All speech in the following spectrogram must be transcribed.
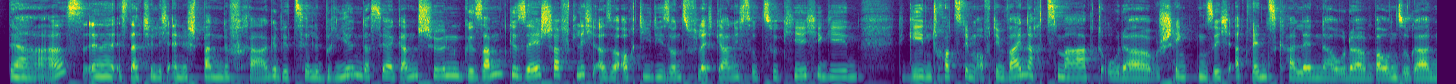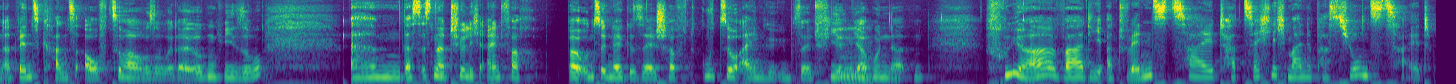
Das äh, ist natürlich eine spannende Frage. Wir zelebrieren das ja ganz schön gesamtgesellschaftlich. Also auch die, die sonst vielleicht gar nicht so zur Kirche gehen, die gehen trotzdem auf den Weihnachtsmarkt oder schenken sich Adventskalender oder bauen sogar einen Adventskranz auf zu Hause oder irgendwie so. Ähm, das ist natürlich einfach bei uns in der Gesellschaft gut so eingeübt seit vielen mhm. Jahrhunderten. Früher war die Adventszeit tatsächlich mal eine Passionszeit.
